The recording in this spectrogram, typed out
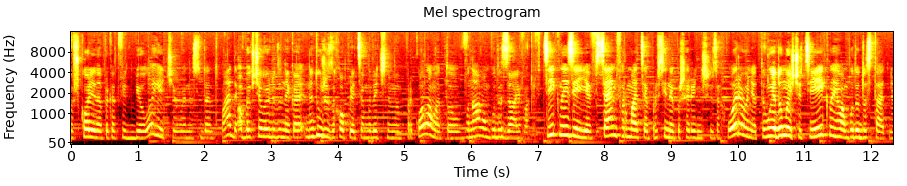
в школі, наприклад, від біології, чи ви не студент медик, або якщо ви людина, яка не дуже захоплюється медичними приколами, то вона вам буде зайва. В цій книзі є вся інформація про всі найпоширеніші захворювання, тому я думаю, що цієї книги вам буде достатньо.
